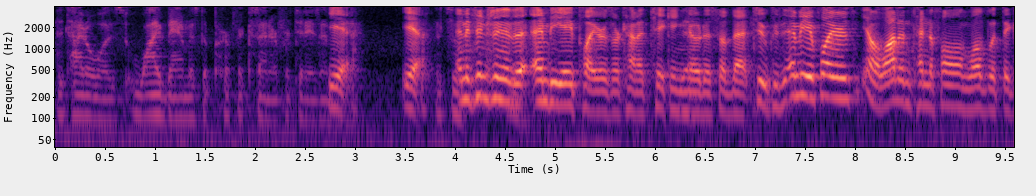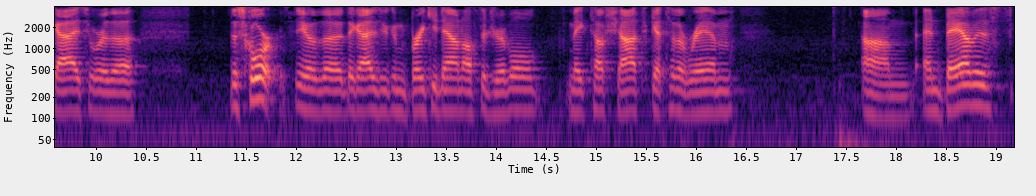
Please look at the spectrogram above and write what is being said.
the title was "Why Bam is the perfect center for today's NBA." Yeah. Yeah, It's and it's interesting that the NBA players are kind of taking Yeah. notice of that too, because NBA players, you know, a lot of them tend to fall in love with the guys who are the the scorers. You know, the the guys who can break you down off the dribble, make tough shots, get to the rim. Um, and Bam is,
